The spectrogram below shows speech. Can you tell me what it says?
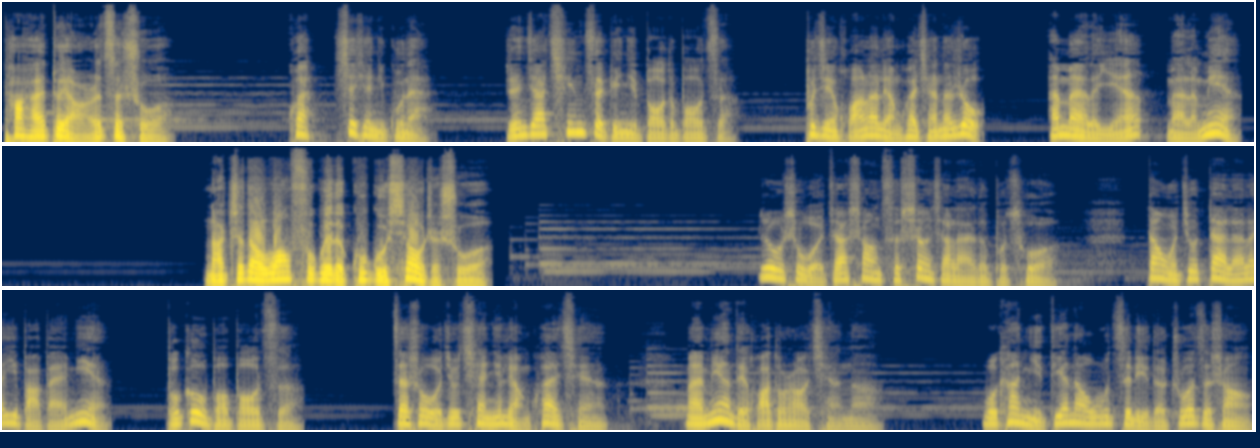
他还对儿子说：“快，谢谢你姑奶，人家亲自给你包的包子，不仅还了两块钱的肉，还买了盐，买了面。”哪知道汪富贵的姑姑笑着说：“肉是我家上次剩下来的，不错，但我就带来了一把白面。”不够包包子，再说我就欠你两块钱，买面得花多少钱呢？我看你爹那屋子里的桌子上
